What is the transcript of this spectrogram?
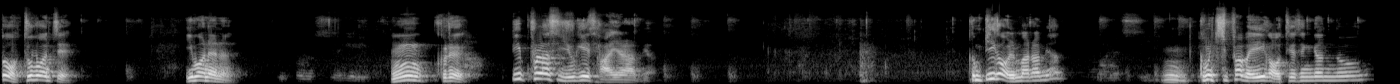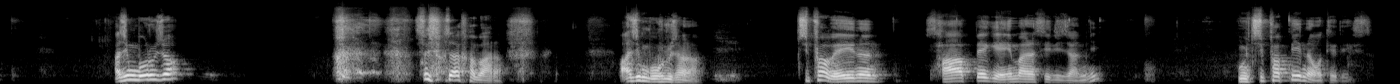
또두 번째 이번에는 2 플러스 6이 응 그래 B 플러스 6이 4라면 그럼 B가 얼마라면? 마이너스 2 음, 그럼 집합 A가 어떻게 생겼노? 아직 모르죠? 쓰려다가 말아. 아직 모르잖아. 집합 A는 4 빼기 A-1이지 않니? 그럼 집합 B는 어떻게 돼 있어?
